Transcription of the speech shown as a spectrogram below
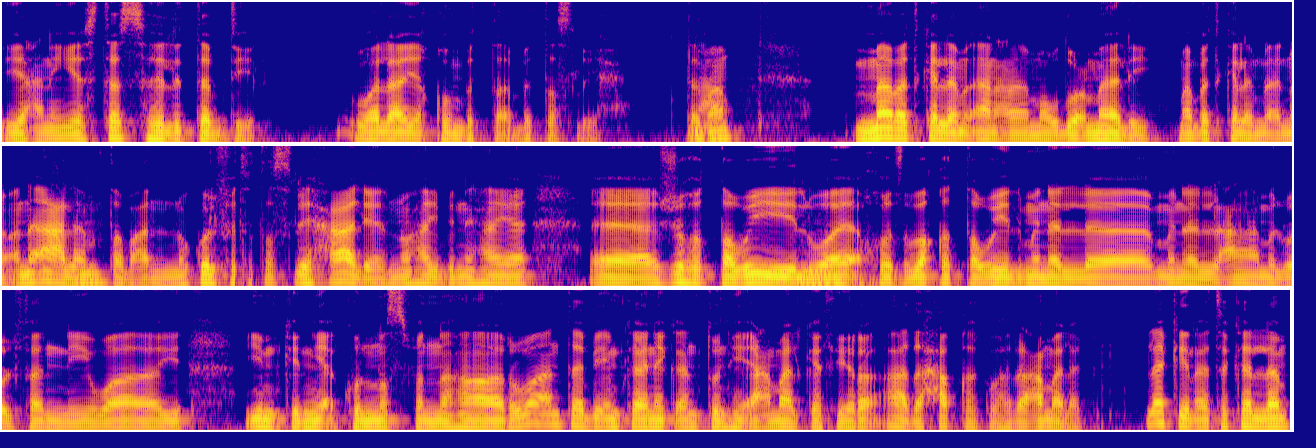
يعني يستسهل التبديل ولا يقوم بالت- بالتصليح. تمام؟ نعم. ما بتكلم الآن على موضوع مالي ما بتكلم لأنه أنا أعلم مم. طبعا إنه كلفه التصليح عاليه لأنه هاي بالنهاية آه، جهد طويل مم. ويأخذ وقت طويل من من العامل والفني ويمكن يأكل نصف النهار وأنت بإمكانك أن تنهي أعمال كثيرة هذا حقك وهذا عملك لكن أتكلم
